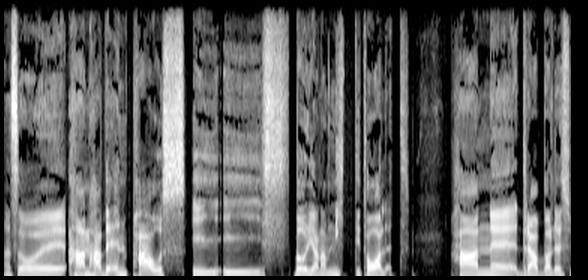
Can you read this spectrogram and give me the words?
Alltså, eh, han hade en paus i, i början av 90-talet. Han eh, drabbades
